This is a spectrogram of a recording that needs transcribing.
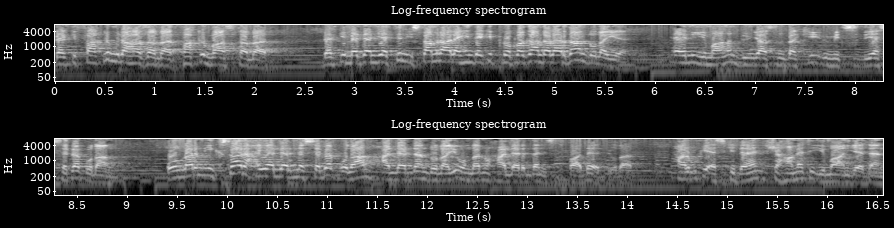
Belki farklı mülahazalar, farklı vasıtalar, belki medeniyetin İslam'ın aleyhindeki propagandalardan dolayı ehli imanın dünyasındaki ümitsizliğe sebep olan, onların inkisar hayallerine sebep olan hallerden dolayı onların hallerinden istifade ediyorlar. Halbuki eskiden şehamet-i imaniyeden,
